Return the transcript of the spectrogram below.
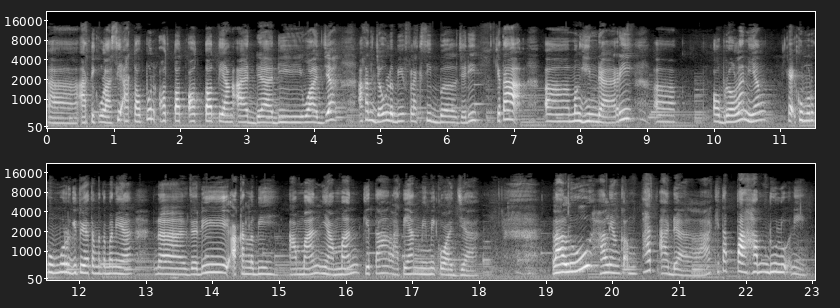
uh, artikulasi ataupun otot-otot yang ada di wajah akan jauh lebih fleksibel. Jadi kita uh, menghindari uh, obrolan yang kayak kumur-kumur gitu ya teman-teman ya. Nah, jadi akan lebih aman, nyaman kita latihan mimik wajah. Lalu hal yang keempat adalah kita paham dulu nih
